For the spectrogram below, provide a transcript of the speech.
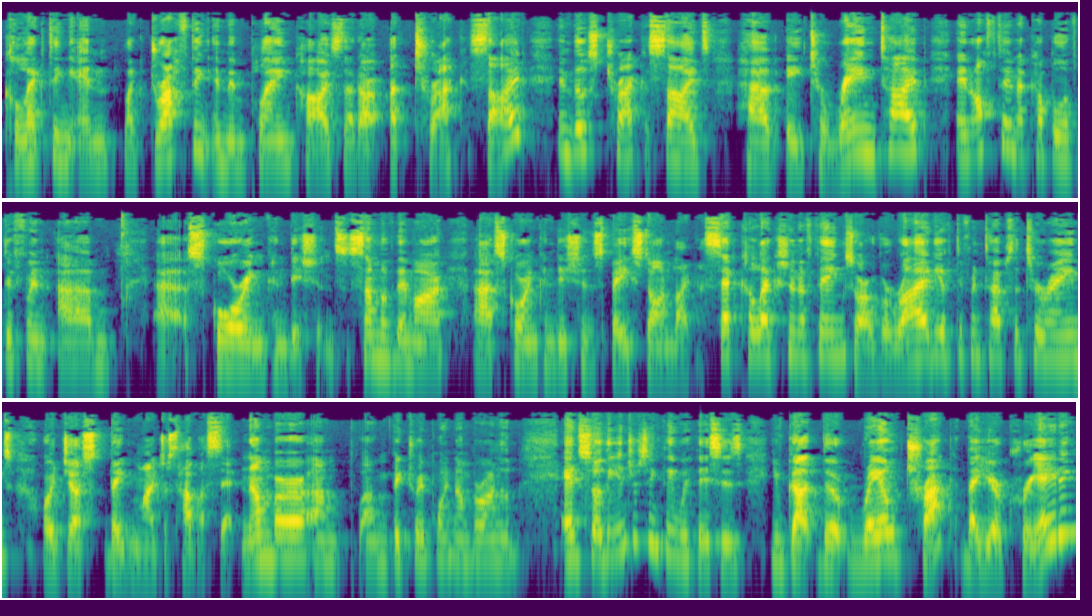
collecting and like drafting and then playing cards that are a track side. And those track sides have a terrain type and often a couple of different um, uh, scoring conditions. Some of them are uh, scoring conditions based on like a set collection of things or a variety of different types of terrains or just they might just have a set number um, um, victory point number on them. And so the interesting thing with this is you've got the rail track that you're creating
